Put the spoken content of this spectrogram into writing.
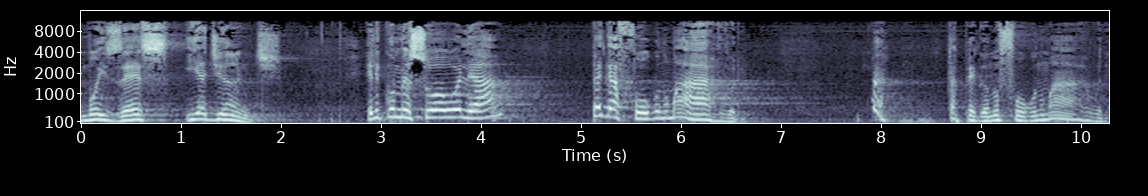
Moisés ir adiante. Ele começou a olhar, pegar fogo numa árvore. Está pegando fogo numa árvore.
